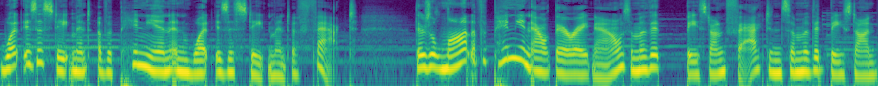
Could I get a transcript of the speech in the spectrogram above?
what is a statement of opinion and what is a statement of fact. There's a lot of opinion out there right now, some of it based on fact and some of it based on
